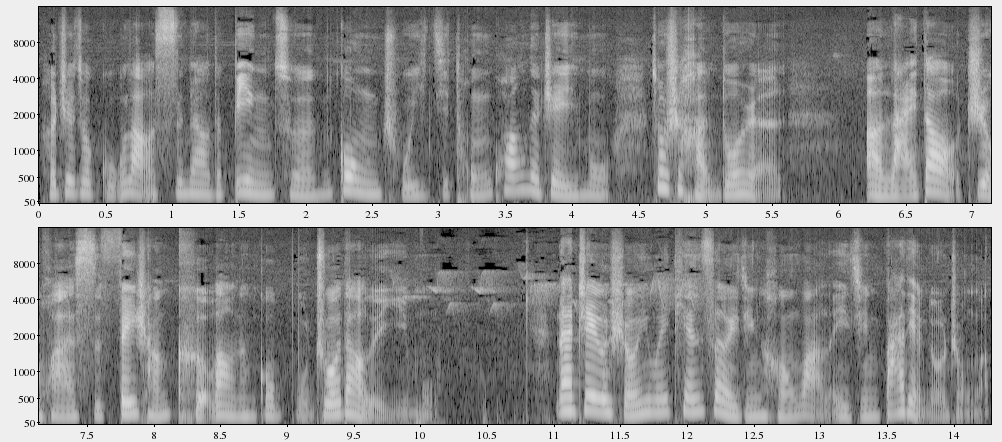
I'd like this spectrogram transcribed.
和这座古老寺庙的并存共处以及同框的这一幕，就是很多人，呃，来到智化寺非常渴望能够捕捉到的一幕。那这个时候，因为天色已经很晚了，已经八点多钟了，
